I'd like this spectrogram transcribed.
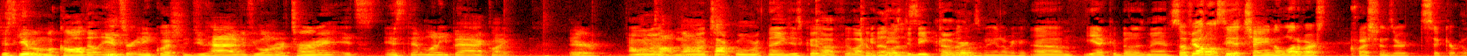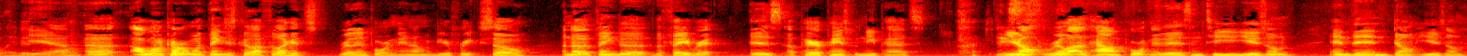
just give them a call. They'll answer any questions you have. If you want to return it, it's instant money back. Like, they're I want to. I want to talk one more thing, just because I feel like it needs to be covered. Cabela's man over here. Um, yeah, Cabela's man. So if y'all don't see a chain, a lot of our questions are Sitka related. Yeah. Uh, I want to cover one thing just because I feel like it's really important and I'm a gear freak. So, another thing to the favorite is a pair of pants with knee pads. You don't realize how important it is until you use them and then don't use them.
